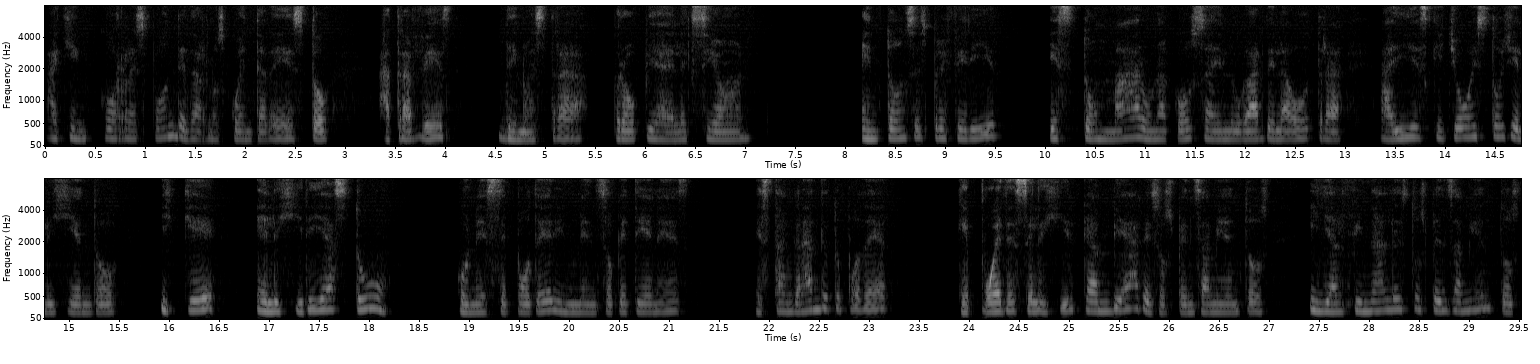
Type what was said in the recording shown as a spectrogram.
a quien corresponde darnos cuenta de esto a través de nuestra propia elección. Entonces preferir es tomar una cosa en lugar de la otra. Ahí es que yo estoy eligiendo. ¿Y qué elegirías tú con ese poder inmenso que tienes? Es tan grande tu poder que puedes elegir cambiar esos pensamientos y al final estos pensamientos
